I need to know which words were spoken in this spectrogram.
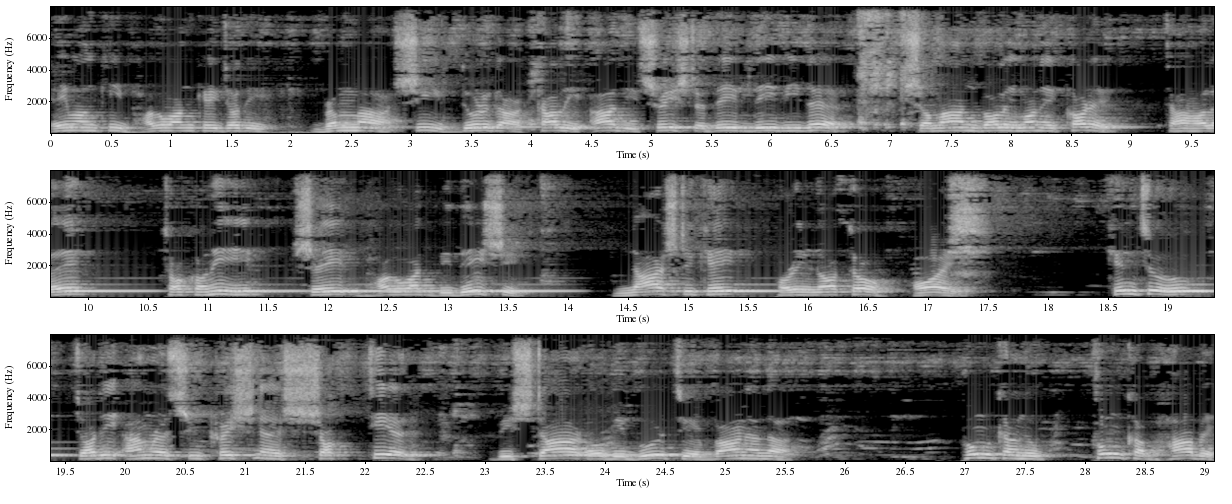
এমনকি ভগবানকে যদি ব্রহ্মা শিব দুর্গা কালী আদি শ্রেষ্ঠ দেব দেবীদের সমান বলে মনে করে তাহলে তখনই সেই ভগবত বিদেশি নাস্তিকে পরিণত হয় কিন্তু যদি আমরা শ্রীকৃষ্ণের শক্তির বিস্তার ও বিভূতির বর্ণনা পুঙ্খানুপুঙ্খ ভাবে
